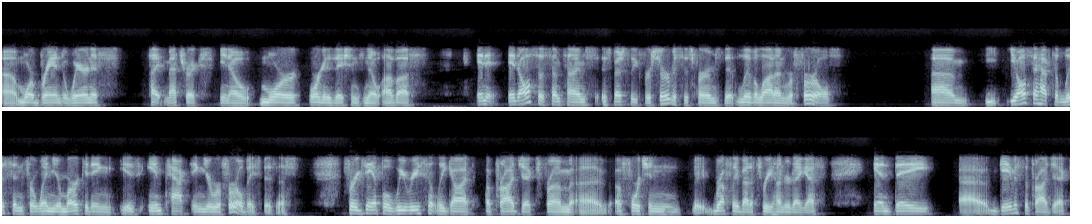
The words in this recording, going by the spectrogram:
uh, more brand awareness type metrics, you know, more organizations know of us. And it, it also sometimes, especially for services firms that live a lot on referrals, um, you also have to listen for when your marketing is impacting your referral based business. For example, we recently got a project from uh, a Fortune, roughly about a 300, I guess, and they uh, gave us the project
